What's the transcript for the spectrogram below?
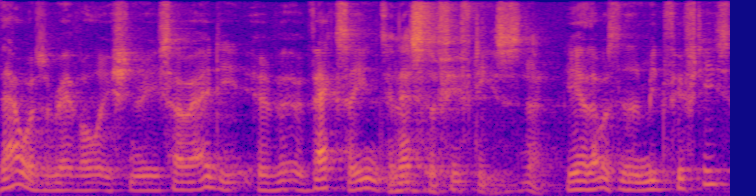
that was revolutionary. So anti uh, vaccines. And that's the 50s, isn't it? Yeah, that was in the mid 50s.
